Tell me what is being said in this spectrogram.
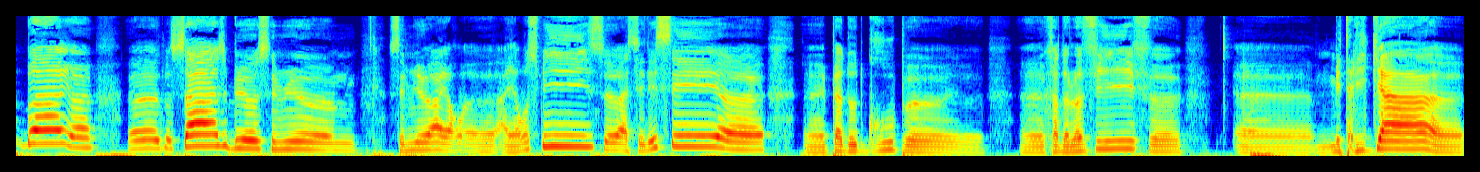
Boy, euh, euh, ça c'est mieux, c'est mieux, euh, c'est mieux Aerosmith, ACDC, plein d'autres groupes, Cradle of Filth, Metallica,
